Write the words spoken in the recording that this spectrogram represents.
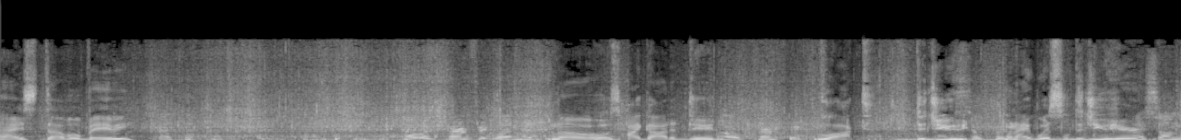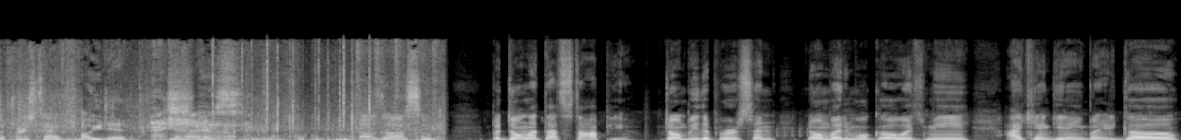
Nice double, baby. That was perfect, wasn't it? No, it was, I got it, dude. Oh, perfect. Locked. Did you, so when I whistled, did you hear? I saw him the first time. Oh, you did? Nice. That was awesome. But don't let that stop you. Don't be the person, nobody will go with me, I can't get anybody to go,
